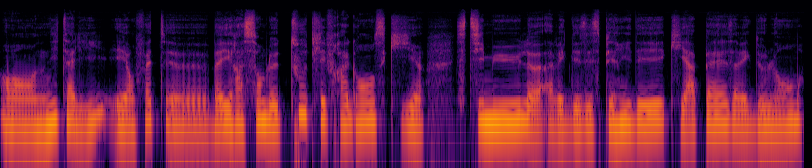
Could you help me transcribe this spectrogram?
en Italie. Et en fait, euh, bah, il rassemble toutes les fragrances qui euh, stimulent avec des hespéridés, qui apaisent avec de l'ambre.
